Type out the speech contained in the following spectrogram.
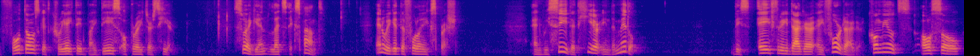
The photons get created by these operators here. So again, let's expand and we get the following expression. And we see that here in the middle, this A3 dagger, A4 dagger commutes also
